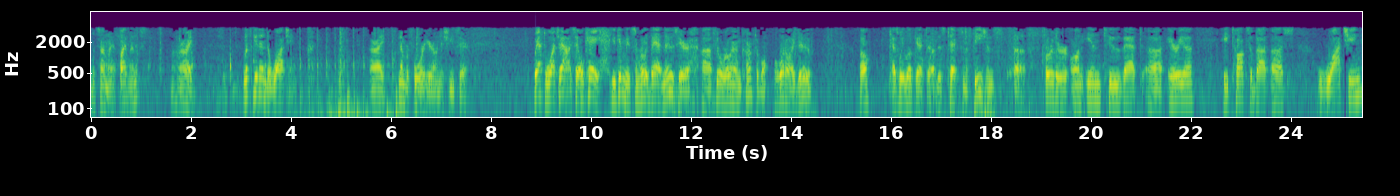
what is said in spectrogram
what time am I at? Five minutes? All right. Let's get into watching. All right. Number four here on your sheets there. We have to watch out. I say, okay, you give me some really bad news here. Uh, I feel really uncomfortable. Well, what do I do? Well, as we look at uh, this text in Ephesians, uh, further on into that uh, area, he talks about us watching.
